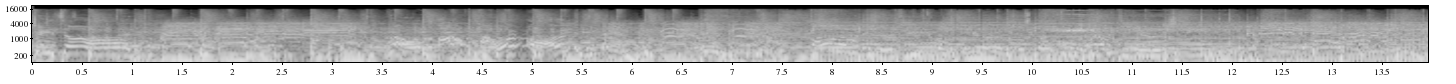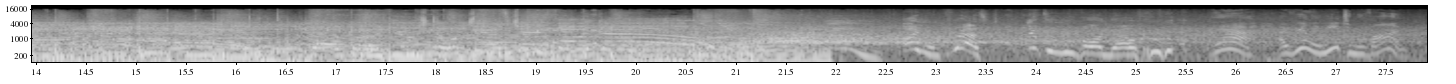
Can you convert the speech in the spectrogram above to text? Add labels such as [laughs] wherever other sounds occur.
sword. Power all power on. All over the years, you come over here. There's no fooling around with tears. Never used your chance chain for. I'm impressed. You can move on now. [laughs] yeah, I really need to move on.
